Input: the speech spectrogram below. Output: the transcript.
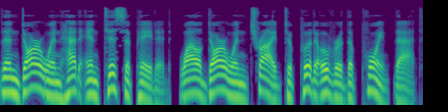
than Darwin had anticipated, while Darwin tried to put over the point that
